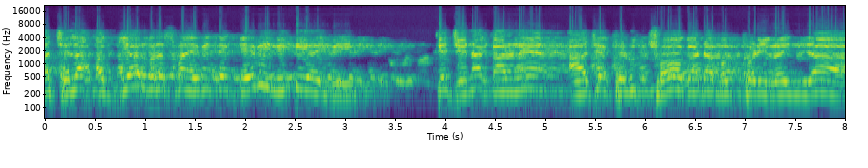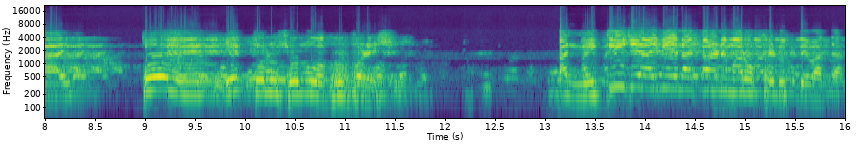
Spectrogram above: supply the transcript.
આ છેલ્લા અગિયાર વર્ષમાં એવી રીતે કેવી નીતિ આવી કે જેના કારણે આજે ખેડૂત છ ગાડા મગફળી લઈને જાય તો એ એક તોલું સોનું અઘરું પડે છે. આ નીતિ જે આવી એના કારણે મારો ખેડૂત દેવાદાર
